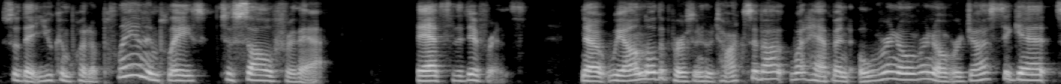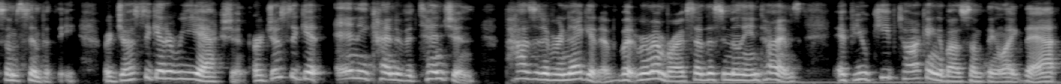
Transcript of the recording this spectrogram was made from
so that you can put a plan in place to solve for that. That's the difference. Now, we all know the person who talks about what happened over and over and over just to get some sympathy or just to get a reaction or just to get any kind of attention, positive or negative. But remember, I've said this a million times. If you keep talking about something like that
